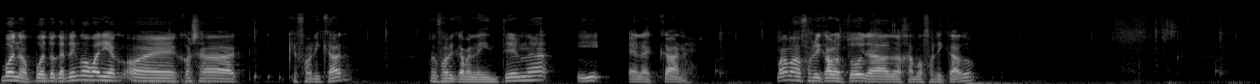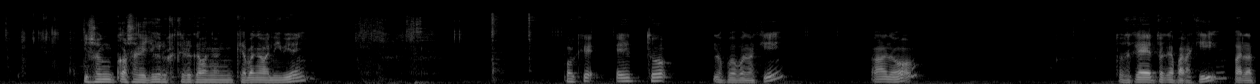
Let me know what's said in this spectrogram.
Bueno, puesto que tengo varias eh, cosas que fabricar, tengo que fabricarme la linterna y el escáner. Vamos a fabricarlo todo, ya lo dejamos fabricado. Y son cosas que yo creo, que, van, que van a venir bien. Porque esto lo puedo poner aquí. Ah, no. Entonces, ¿qué toca para aquí? Para...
